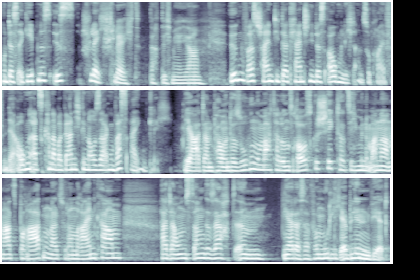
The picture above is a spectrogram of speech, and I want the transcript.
und das Ergebnis ist schlecht. Schlecht, dachte ich mir, ja. Irgendwas scheint Dieter Kleinschnie das Augenlicht anzugreifen. Der Augenarzt kann aber gar nicht genau sagen, was eigentlich. Ja, hat dann ein paar Untersuchungen gemacht, hat uns rausgeschickt, hat sich mit einem anderen Arzt beraten und als wir dann reinkamen, hat er uns dann gesagt, ähm, ja, dass er vermutlich erblinden wird.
